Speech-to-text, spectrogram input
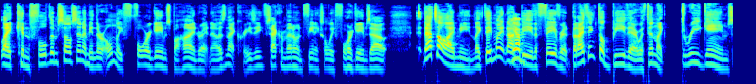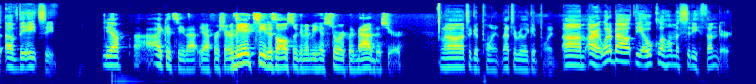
like can fool themselves in. I mean, they're only four games behind right now. Isn't that crazy? Sacramento and Phoenix only four games out. That's all I mean. Like they might not Yeah. be the favorite, but I think they'll be there within like three games of the eight seed. Yeah, I I could see that. Yeah, for sure. The eight seed is also going to be historically bad this year. Oh, that's a good point. That's a really good point. Um, all right, what about the Oklahoma City Thunder?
